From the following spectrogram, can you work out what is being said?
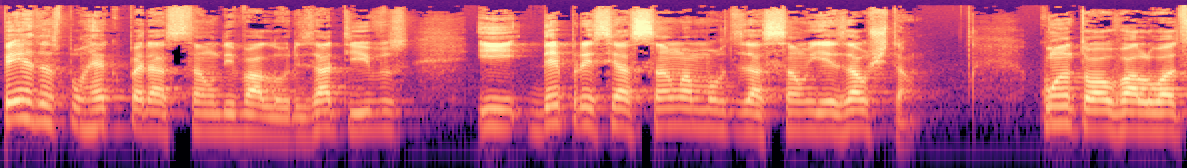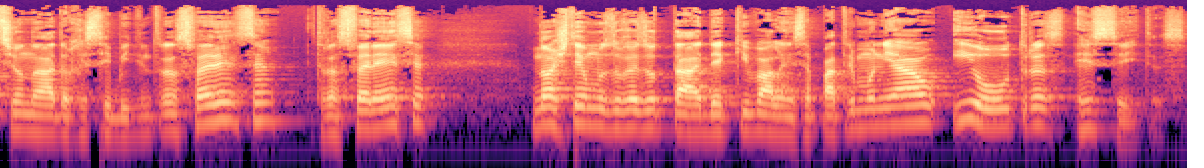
perdas por recuperação de valores ativos e depreciação, amortização e exaustão. Quanto ao valor adicionado recebido em transferência, transferência, nós temos o resultado de equivalência patrimonial e outras receitas.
